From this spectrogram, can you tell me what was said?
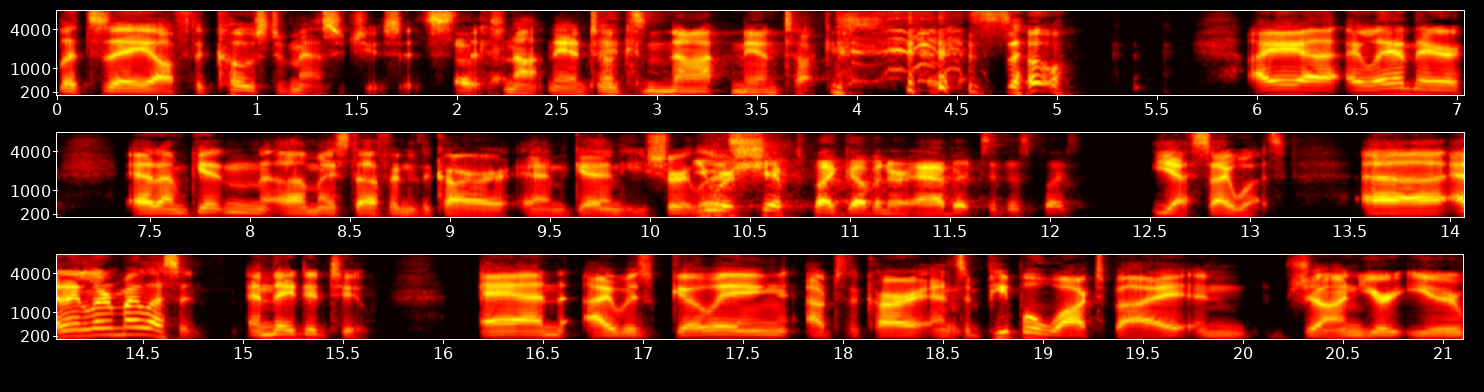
let's say off the coast of Massachusetts. That's Okay. not Nantucket. It's not Nantucket. so I uh, I land there and I'm getting uh, my stuff into the car, and again he's shirtless. You were shipped by Governor Abbott to this place? Yes, I was. Uh, and I learned my lesson, and they did too. And I was going out to the car, and some people walked by. And John, your ear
